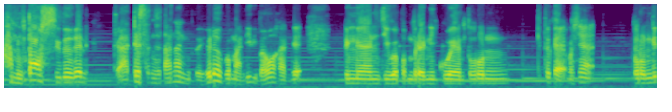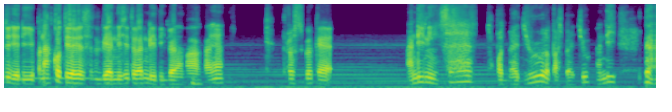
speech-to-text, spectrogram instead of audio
ah mitos gitu kan. Gak ada setan-setanan gitu. Ya udah gue mandi di bawah kan kayak dengan jiwa pemberani gue yang turun gitu kayak maksudnya turun gitu jadi penakut ya sedian di situ kan ditinggal sama kakaknya. Terus gue kayak mandi nih, set, copot baju, lepas baju, mandi. Nah,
